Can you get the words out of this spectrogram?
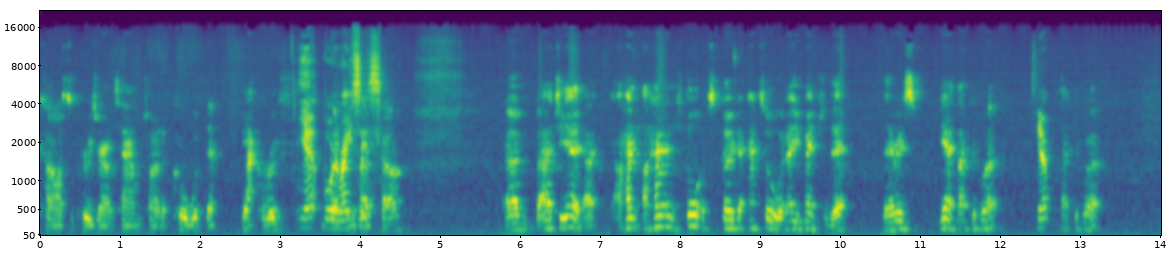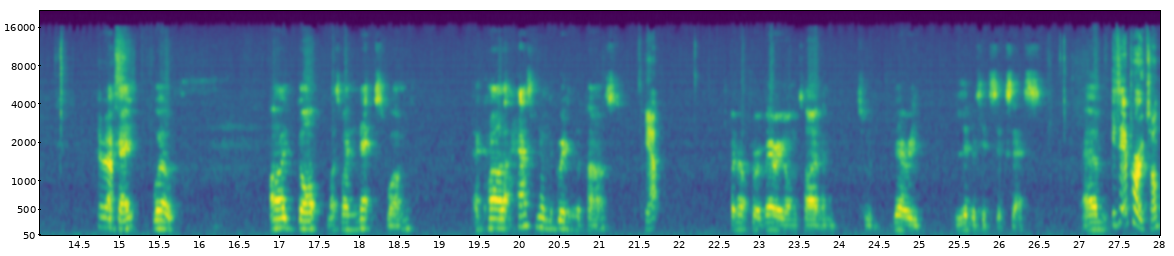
cars to cruise around town, trying to look cool with their black roof. Yeah, boy like in the races. Car. Um, but actually, yeah, I, I, hadn't, I hadn't thought of Skoda at all. And now you've mentioned it, there is, yeah, that could work. Yep. That could work. Who else? Okay, well, I've got that's my next one, a car that has been on the grid in the past. Yep. But not for a very long time and to very limited success. Um, Is it a Proton?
